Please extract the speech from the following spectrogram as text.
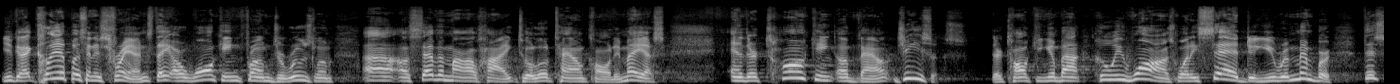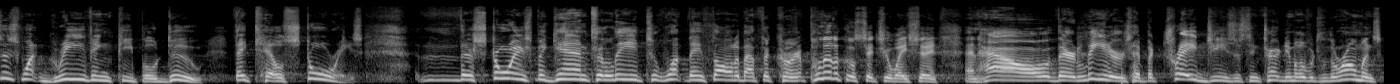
You've got Cleopas and his friends. They are walking from Jerusalem, uh, a seven mile hike to a little town called Emmaus. And they're talking about Jesus. They're talking about who he was, what he said. Do you remember? This is what grieving people do. They tell stories. Their stories began to lead to what they thought about the current political situation and how their leaders had betrayed Jesus and turned him over to the Romans.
